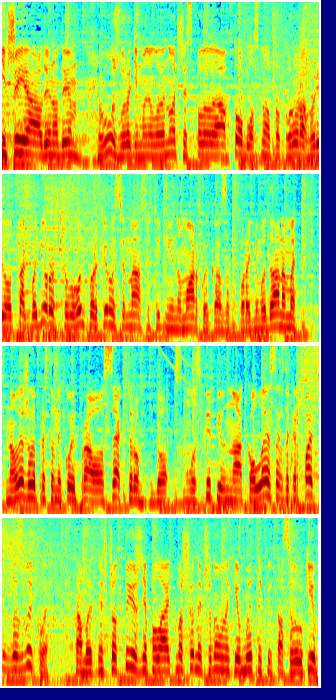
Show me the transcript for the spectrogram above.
Нічия 1-1. В Ужгороді минулої ночі спалили авто обласного прокурора. Горіло так бадьоро, що вогонь перекинувся на сусідню іномарку, яка за попередніми даними належали представникові правого сектору. До смолоскипів на колесах закарпатці вже звикли. Там ледь не щотижня палають машини чиновників, митників та силовиків.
